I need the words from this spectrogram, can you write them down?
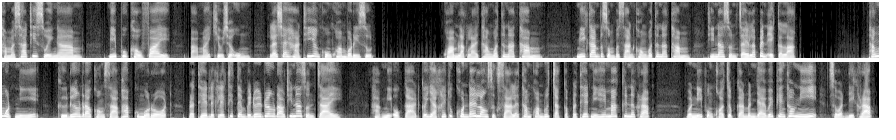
ธรรมชาติที่สวยงาม มีภูเขาไฟ ป่าไม้เขียวชอุ่ม และชายหาดที่ยังคงความบริสุทธิ์ ความหลากหลายทางวัฒนธรรม มีการผสมผสานของวัฒนธรรมที่น่าสนใจและเป็นเอกลักษณ์ ทั้งหมดนี้คือเรื่องราวของสาภาพคุโมโรส ประเทศเล็ก ๆ ที่เต็มไปด้วยเรื่องราวที่น่าสนใจ หากมีโอกาสก็อยากให้ทุกคนได้ลองศึกษาและทำความรู้จักกับประเทศนี้ให้มากขึ้นนะครับ วันนี้ผมขอจบการบรรยายไว้เพียงเท่านี้ สวัสดีครับ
